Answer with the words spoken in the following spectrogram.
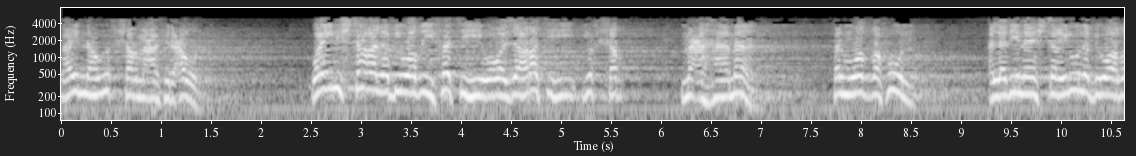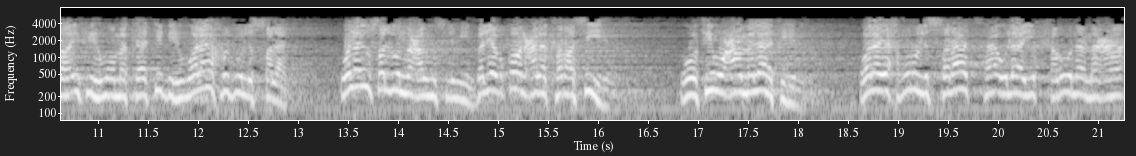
فإنه يحشر مع فرعون. وإن اشتغل بوظيفته ووزارته يحشر مع هامان. فالموظفون الذين يشتغلون بوظائفهم ومكاتبهم ولا يخرجون للصلاة ولا يصلون مع المسلمين بل يبقون على كراسيهم وفي معاملاتهم ولا يحضرون للصلاة. هؤلاء يحشرون مع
